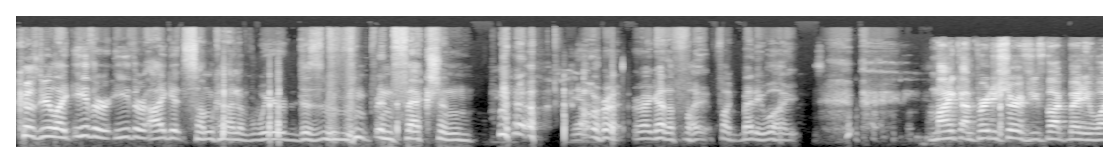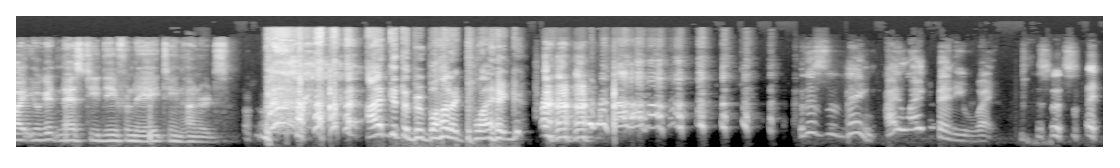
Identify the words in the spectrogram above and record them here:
Because you're like either either I get some kind of weird dis- infection, or I- or I gotta fight, fuck Betty White. Mike, I'm pretty sure if you fuck Betty White, you'll get an STD from the 1800s. I'd get the bubonic plague. But this is the thing. I like Betty White. This is like,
